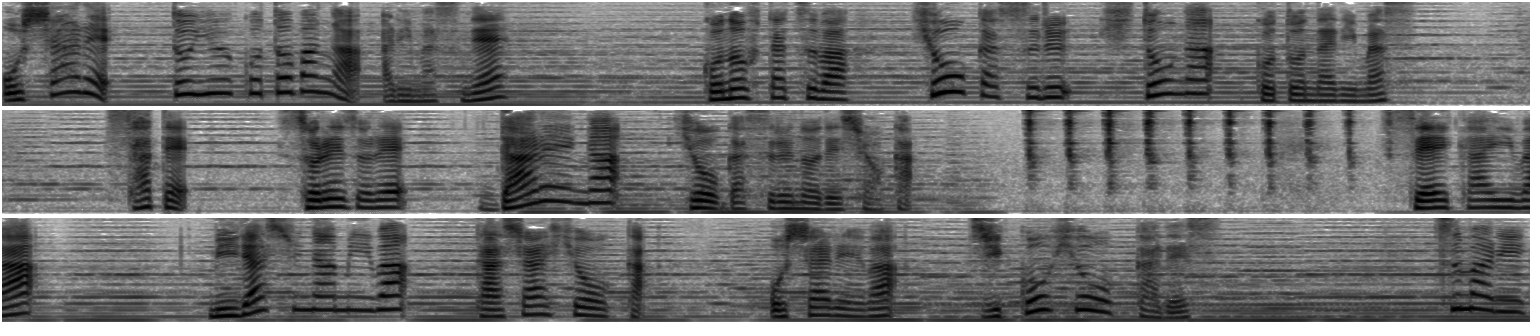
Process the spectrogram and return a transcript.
おしゃれという言葉がありますね。この2つは評価する人が異なります。さてそれぞれ誰が評価するのでしょうか。正解は身だしなみは他者評価おしゃれは自己評価です。つまり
